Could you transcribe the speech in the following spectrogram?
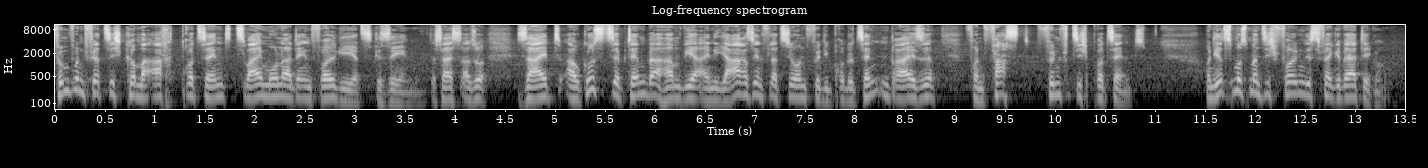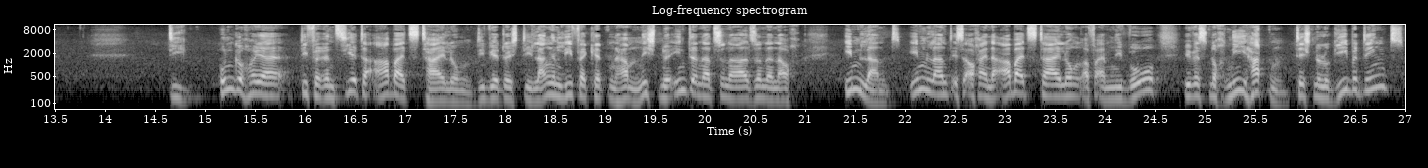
45,8 Prozent zwei Monate in Folge jetzt gesehen. Das heißt also, seit August, September haben wir eine Jahresinflation für die Produzentenpreise von fast 50 Prozent. Und jetzt muss man sich Folgendes vergewärtigen. Die ungeheuer differenzierte Arbeitsteilung, die wir durch die langen Lieferketten haben, nicht nur international, sondern auch im Land. Im Land ist auch eine Arbeitsteilung auf einem Niveau, wie wir es noch nie hatten, technologiebedingt,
